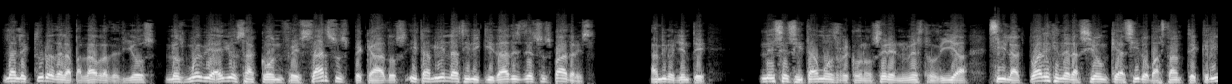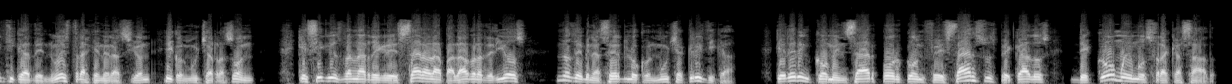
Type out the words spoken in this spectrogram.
La lectura de la palabra de Dios los mueve a ellos a confesar sus pecados y también las iniquidades de sus padres. Amigo oyente, necesitamos reconocer en nuestro día si la actual generación que ha sido bastante crítica de nuestra generación, y con mucha razón, que si ellos van a regresar a la palabra de Dios, no deben hacerlo con mucha crítica, que deben comenzar por confesar sus pecados de cómo hemos fracasado.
